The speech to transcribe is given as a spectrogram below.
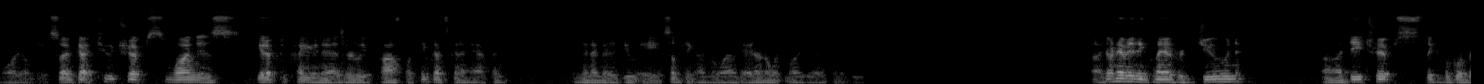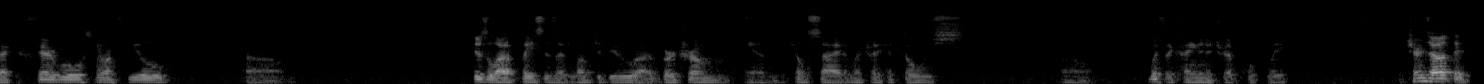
Memorial Day. So I've got two trips. One is get up to Cuyuna as early as possible. I think that's going to happen and then I'm going to do a something on Memorial Day. I don't know what Memorial Day is going to be. I don't have anything planned for June. Uh, day trips, thinking we'll go back to Faribault, Northfield. Um, there's a lot of places I'd love to do. Uh, Bertram and Hillside, I'm going to try to hit those uh, with the Cuyuna trip, hopefully. It turns out that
